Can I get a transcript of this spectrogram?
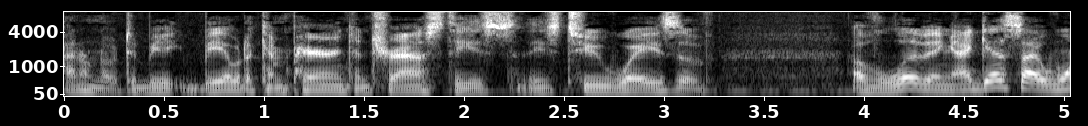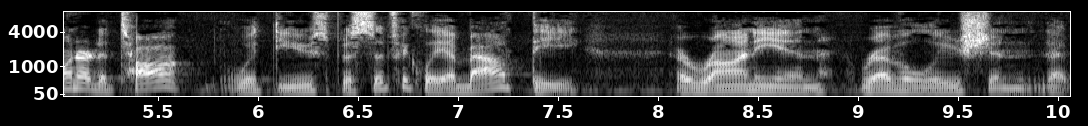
I don't know to be be able to compare and contrast these these two ways of of living. I guess I wanted to talk with you specifically about the Iranian Revolution.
